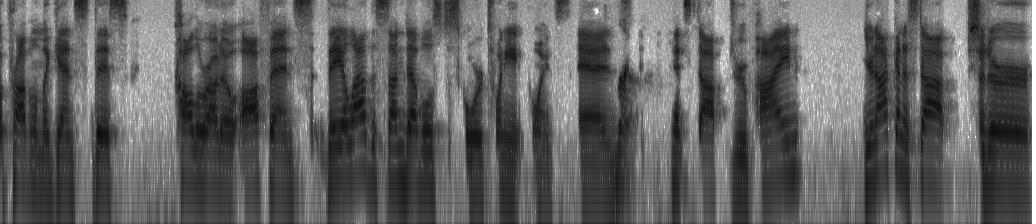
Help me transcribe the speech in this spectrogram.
a problem against this Colorado offense. They allowed the Sun Devils to score 28 points, and right. can't stop Drew Pyne. You're not going to stop Shedeur,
